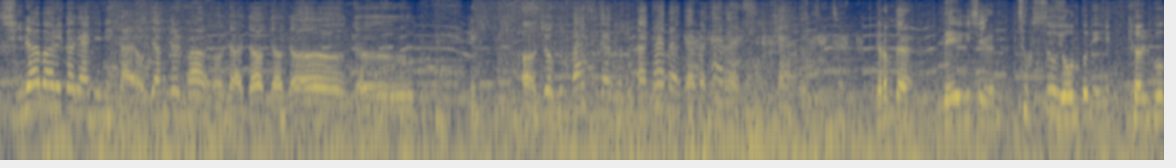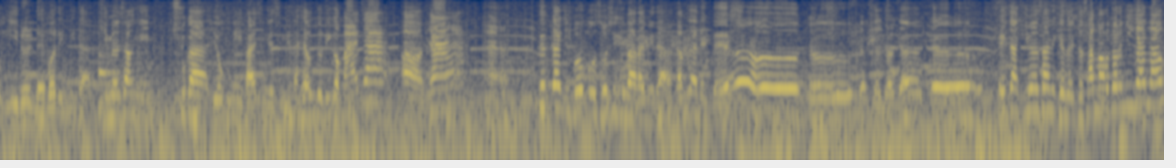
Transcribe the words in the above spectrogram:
시라바리가 가지니까요 장들. 봐어저저저저저. 예. 어 조금 맛이가 조금 아 가봐 가봐 가봐 여러분들 내기실 특수 요원군이 결국 일을 내버립니다. 김현상님 추가 요금이 발생됐습니다. 형들 이거 맞아? 어냐? 끝까지 보고 소식이 바랍니다. 감사드립니다. 일단 김현상님께서 일단 3만 5천 원이잖아.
